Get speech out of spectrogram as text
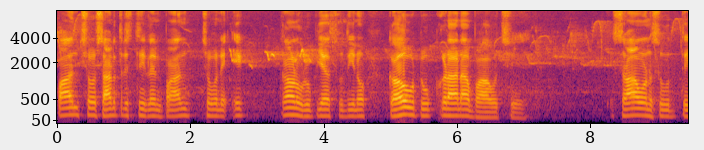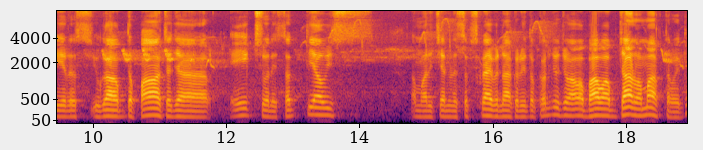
પાંચસો સાડત્રીસથી લઈને પાંચસો ને એકાણું રૂપિયા સુધીનો ઘઉં ટુકડાના ભાવ છે. શ્રાવણ સુદ તેરસ યુગાબ્દ પાંચ હજાર એકસો ને સત્યાવીસ અમારી ચેનલને સબસ્ક્રાઈબ ના કરવી તો કરજો. જો આવા ભાવ આપ જાણવા માગતા હોય તો.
